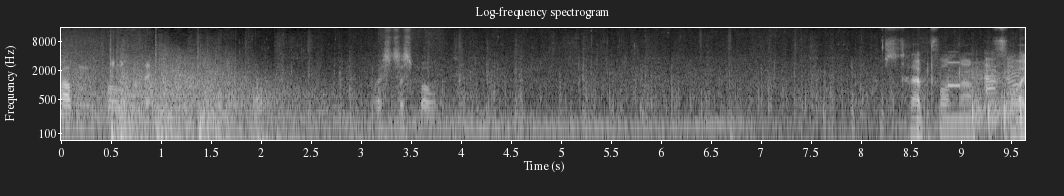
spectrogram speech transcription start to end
hab einen Boot. Wo ist das Boot? Das treibt vorne Achtung, vor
